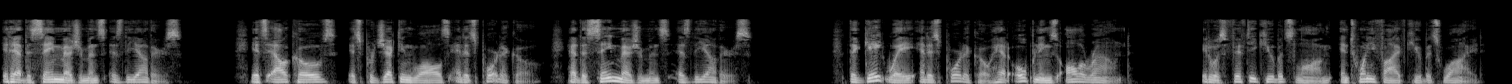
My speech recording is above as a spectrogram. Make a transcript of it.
It had the same measurements as the others. Its alcoves its projecting walls and its portico had the same measurements as the others the gateway and its portico had openings all around. It was 50 cubits long and 25 cubits wide.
